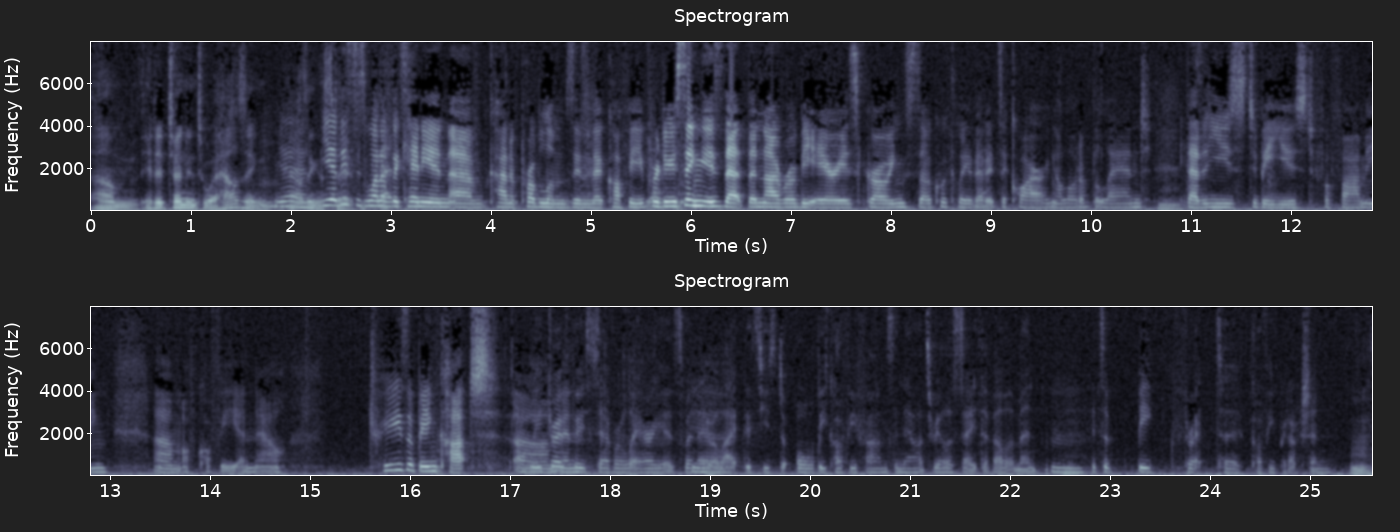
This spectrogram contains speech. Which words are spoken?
um, it had turned into a housing yeah. housing Yeah, this is one That's of the Kenyan um, kind of problems in the coffee yeah. producing is that the Nairobi area is growing so quickly that it's acquiring a lot of the land mm. that used to be used for farming um, of coffee, and now trees are being cut. Um, we drove through several areas where yeah. they were like, this used to all be coffee farms, and now it's real estate development. Mm. It's a big threat to coffee production mm.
